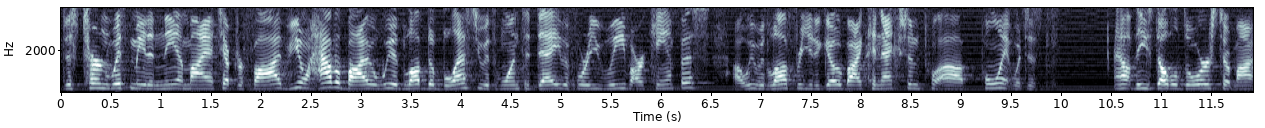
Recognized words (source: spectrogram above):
just turn with me to Nehemiah chapter 5. If you don't have a Bible, we would love to bless you with one today before you leave our campus. Uh, we would love for you to go by Connection uh, Point, which is out these double doors to my,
